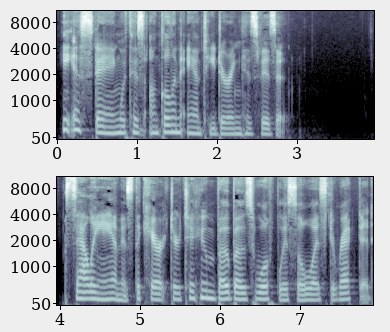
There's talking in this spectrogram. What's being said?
He is staying with his uncle and auntie during his visit. Sally Ann is the character to whom Bobo's wolf whistle was directed.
